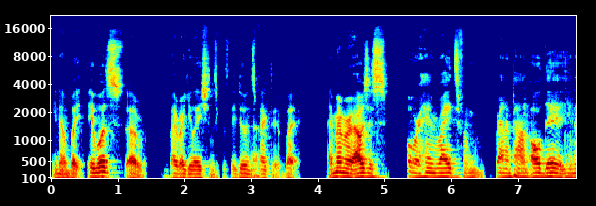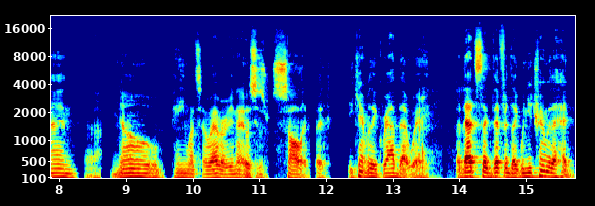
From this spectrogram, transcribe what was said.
you know. But it was uh, by regulations because they do inspect it. But I remember I was just overhand rights from ground and pound all day, you know, and Yeah. no pain whatsoever. You know, it was just solid. But you can't really grab that way. But that's like different. Like when you train with a head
